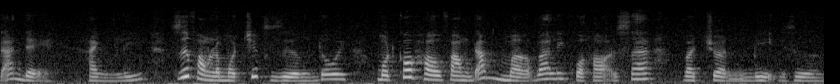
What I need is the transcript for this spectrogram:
đã để hành lý. Giữa phòng là một chiếc giường đôi. Một cô hầu phòng đã mở vali của họ ra và chuẩn bị giường.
